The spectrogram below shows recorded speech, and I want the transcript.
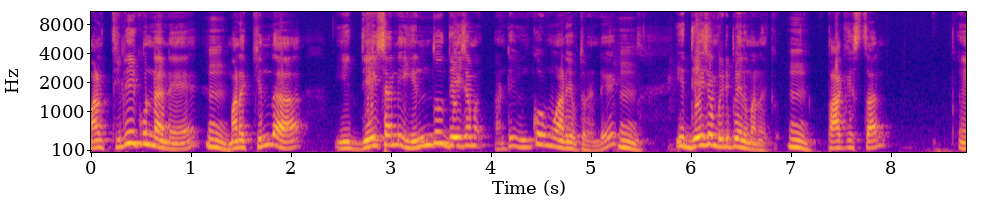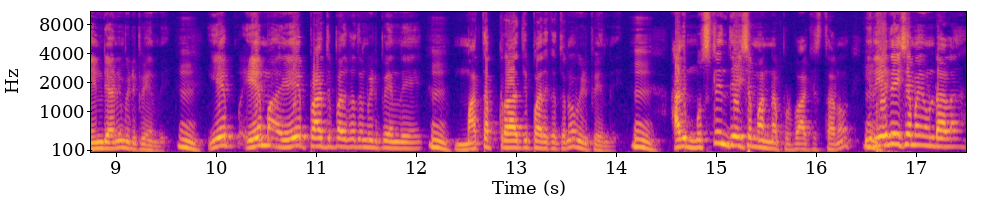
మనకు తెలియకుండానే. మన కింద ఈ దేశాన్ని హిందూ దేశం అంటే ఇంకో మాట చెప్తానండి. ఈ దేశం విడిపోయింది మనకు. పాకిస్తాన్ ఇండియాని విడిపోయింది. ఏ ఏ ఏ ప్రాతిపదికతను విడిపోయింది. మత ప్రాతిపదికతను విడిపోయింది. అది ముస్లిం దేశం అన్నప్పుడు పాకిస్తాను ఇది ఏ దేశమై ఉండాలా.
